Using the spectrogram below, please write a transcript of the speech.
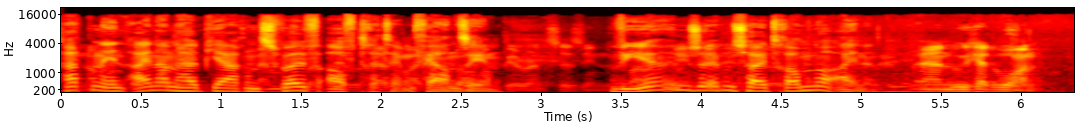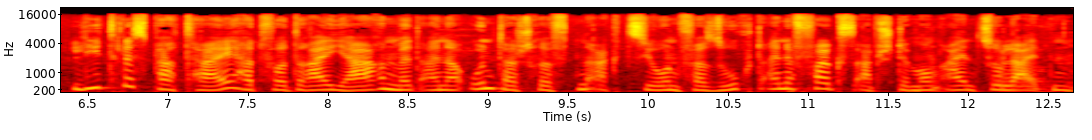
hatten in eineinhalb Jahren zwölf Auftritte im Fernsehen. Wir im selben Zeitraum nur einen. Litres Partei hat vor drei Jahren mit einer Unterschriftenaktion versucht, eine Volksabstimmung einzuleiten.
